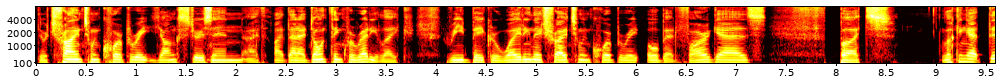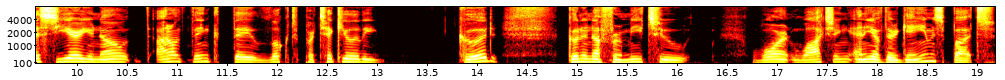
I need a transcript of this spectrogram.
They were trying to incorporate youngsters in I, I, that I don't think were ready, like Reed Baker Whiting. They tried to incorporate Obed Vargas, but looking at this year, you know, I don't think they looked particularly good, good enough for me to warrant watching any of their games. But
